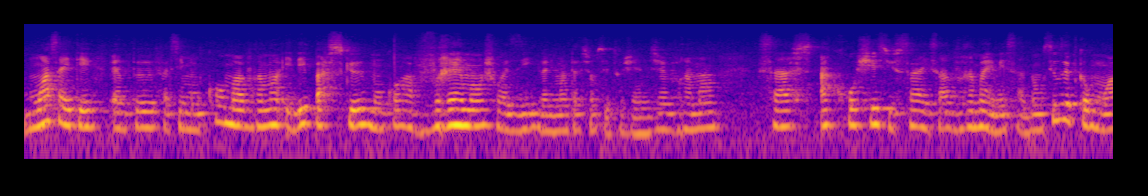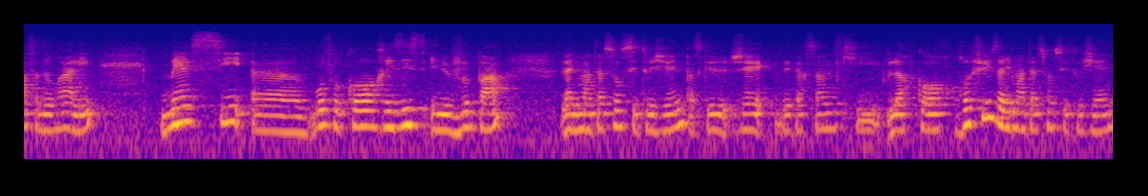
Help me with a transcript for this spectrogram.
moi, ça a été un peu facile. Mon corps m'a vraiment aidé parce que mon corps a vraiment choisi l'alimentation cétogène. J'ai vraiment ça accroché sur ça et ça a vraiment aimé ça. Donc, si vous êtes comme moi, ça devrait aller. Mais si euh, votre corps résiste et ne veut pas l'alimentation cétogène, parce que j'ai des personnes qui, leur corps refuse l'alimentation cétogène,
